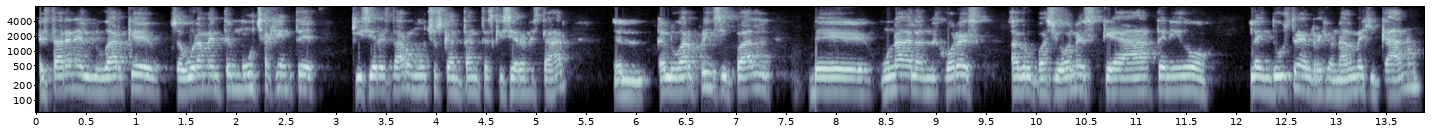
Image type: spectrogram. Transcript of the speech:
estar en el lugar que seguramente mucha gente quisiera estar o muchos cantantes quisieran estar, el, lugar principal de una de las mejores agrupaciones que ha tenido la industria del regional mexicano.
